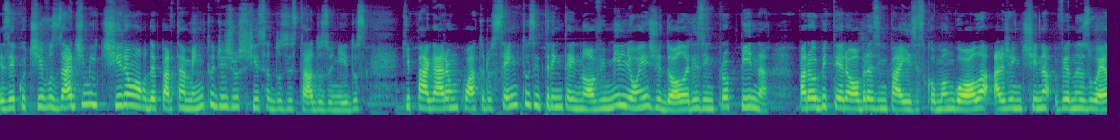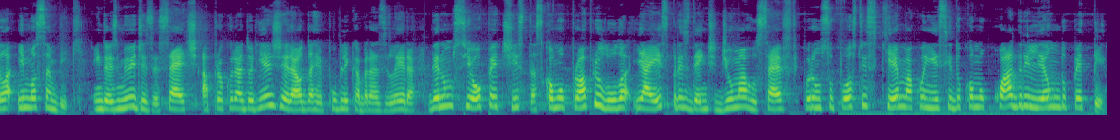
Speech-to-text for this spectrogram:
executivos admitiram ao Departamento de Justiça dos Estados Unidos que pagaram 439 milhões de dólares em propina para obter obras em países como Angola, Argentina, Venezuela e Moçambique. Em 2017, a Procuradoria-Geral da República Brasileira denunciou petistas como o próprio Lula e a ex-presidente Dilma Rousseff por um suposto esquema conhecido como quadrilhão do PT,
